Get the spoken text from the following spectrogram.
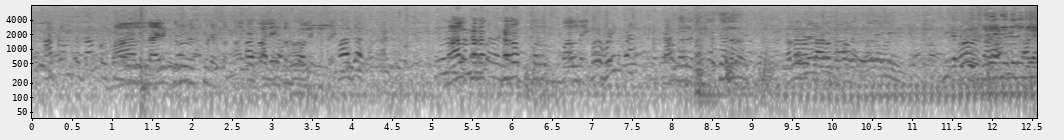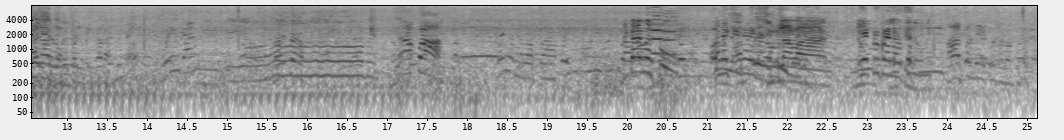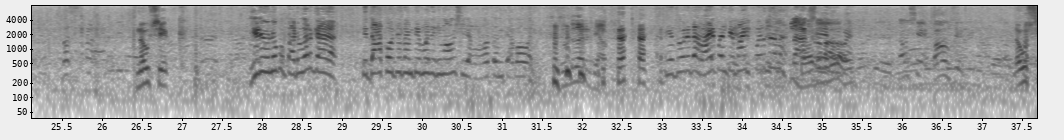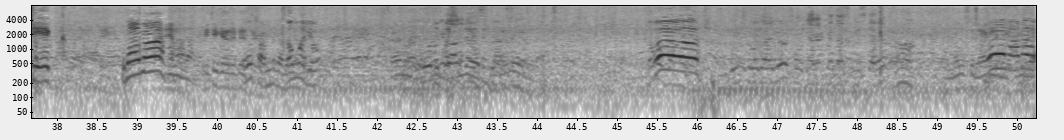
माल डायरेक्ट माल एकदम क्वालिटीचा आहे माल खराब खराब परत माल नाही. कलरच लागत मी काय म्हणतो? एक रुपयाला नऊशे एक. नको काढू बरं का. ते दाखवते आणि ते मध्ये मावशी होतं त्या भावात ते जोडीदार आहे पण ते माहीत पडतं ना. नऊशे एक हो मामा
